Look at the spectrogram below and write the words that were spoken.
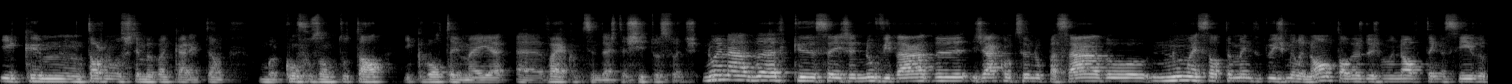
e que hum, tornam o sistema bancário então uma confusão total e que volta e meia uh, vai acontecendo estas situações. Não é nada que seja novidade, já aconteceu no passado, não é só também de 2009, talvez 2009 tenha sido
